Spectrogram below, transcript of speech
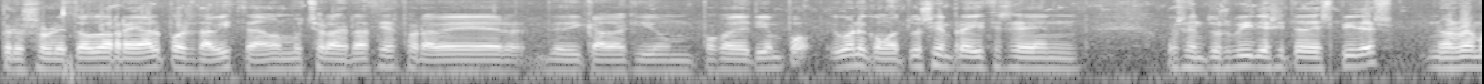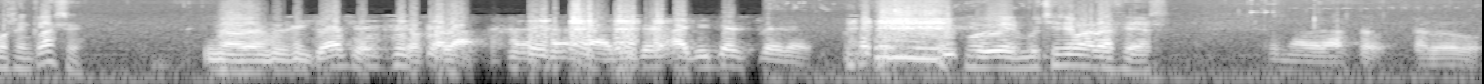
pero sobre todo real, pues David, te damos muchas las gracias por haber dedicado aquí un poco de tiempo. Y bueno, como tú siempre dices en, pues en tus vídeos y te despides, nos vemos en clase. Nos vemos en clase, ojalá. allí, te, allí te espero. Muy bien, muchísimas gracias. Un abrazo, hasta luego.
